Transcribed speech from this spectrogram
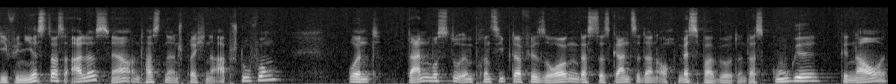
definierst das alles ja, und hast eine entsprechende Abstufung. Und dann musst du im Prinzip dafür sorgen, dass das Ganze dann auch messbar wird und dass Google genau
